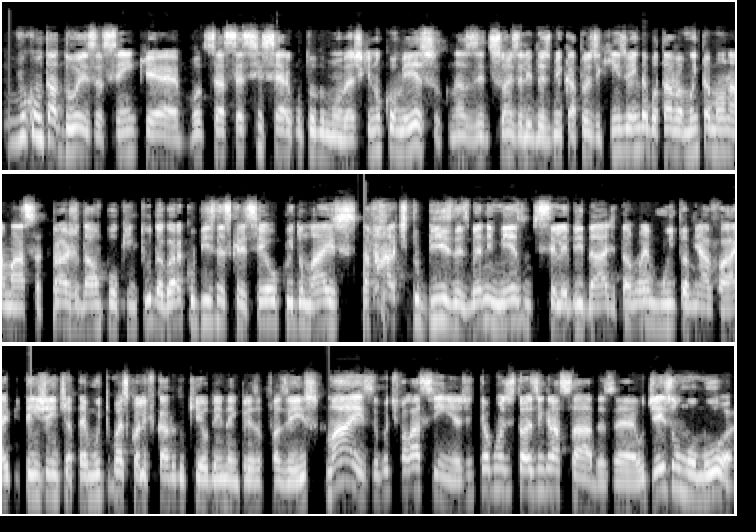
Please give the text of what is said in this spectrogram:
Vou contar dois, assim, que é, vou ser sincero com todo mundo. Acho que no começo, nas edições ali 2014 e 15, eu ainda botava muita mão na massa para ajudar um pouco em tudo. Agora que o business cresceu, eu cuido mais da parte do business, nem mesmo de celebridade e tal. Não é muito a minha vibe. Tem gente até muito mais qualificada do que eu dentro da empresa para fazer isso. Mas eu vou te falar assim, a gente tem algumas histórias engraçadas. É, o Jason Momoa,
